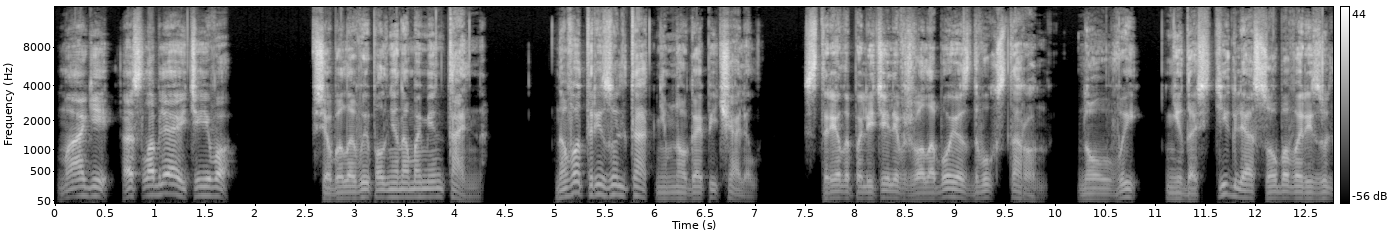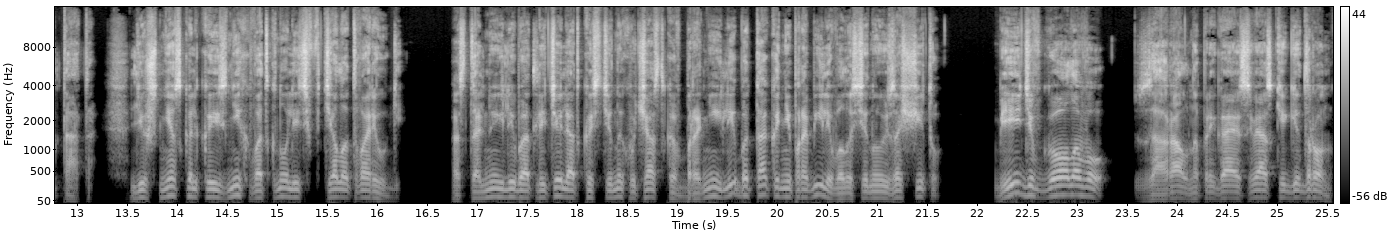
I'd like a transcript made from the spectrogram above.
Маги, ослабляйте его! Все было выполнено моментально. Но вот результат немного опечалил. Стрелы полетели в жвалобоя с двух сторон. Но, увы, не достигли особого результата. Лишь несколько из них воткнулись в тело тварюги. Остальные либо отлетели от костяных участков брони, либо так и не пробили волосяную защиту. «Бить в голову!» — заорал, напрягая связки гидрон.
